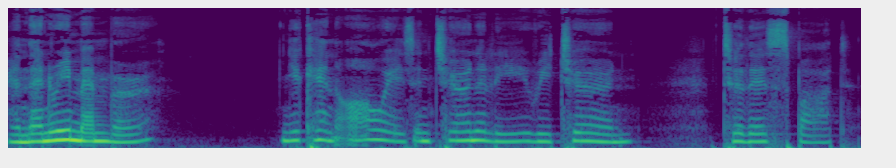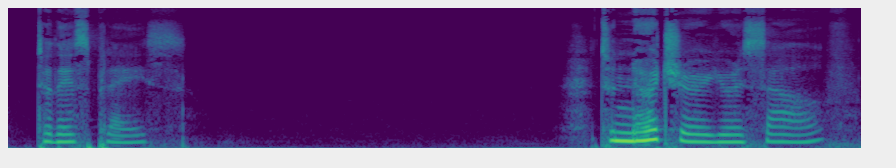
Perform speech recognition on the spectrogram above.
And then remember you can always internally return to this spot, to this place. To nurture yourself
